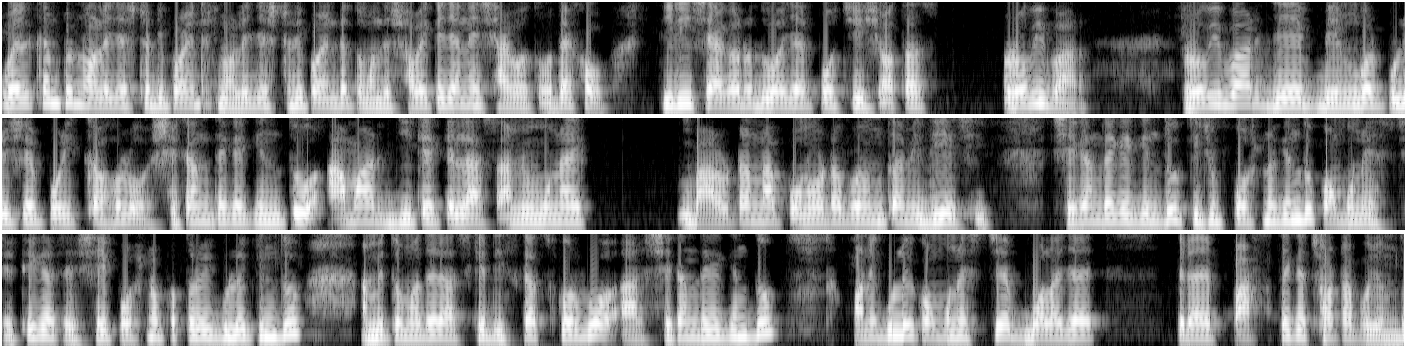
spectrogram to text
Welcome to knowledge study point knowledge study পয়েন্টে তোমাদের সবাইকে জানাই স্বাগত। দেখো, তিরিশ এগারো দু হাজার পঁচিশ, অর্থাৎ রবিবার। রবিবার যে বেঙ্গল পুলিশের পরীক্ষা হলো, সেখান থেকে কিন্তু আমার জিকে ক্লাস, আমি মনে হয় বারোটা না পনেরোটা পর্যন্ত আমি দিয়েছি, সেখান থেকে কিন্তু কিছু প্রশ্ন কিন্তু কমন এসছে, ঠিক আছে? সেই প্রশ্নপত্রগুলো কিন্তু আমি তোমাদের আজকে ডিসকাস করব, আর সেখান থেকে কিন্তু অনেকগুলোই কমন এসছে, বলা যায় প্রায় পাঁচ থেকে ছটা পর্যন্ত,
